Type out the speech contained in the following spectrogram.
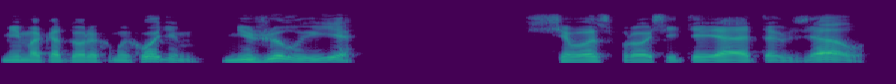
мимо которых мы ходим, нежилые. С чего, спросите, я это взял?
